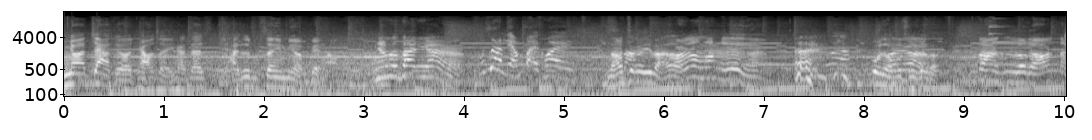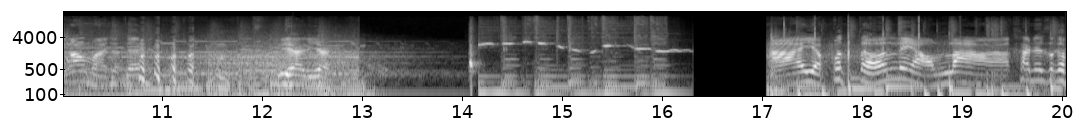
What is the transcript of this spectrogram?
因为它价格有调整，一下，但是还是生意没有变好。你看这太厉害了，不是两百块，然后这个一百二，好像光给你了。为什么不吃这个？当然是这个，我刚刚买的，对，嗯，厉害厉害。哎呀，不得了啦！看着这个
